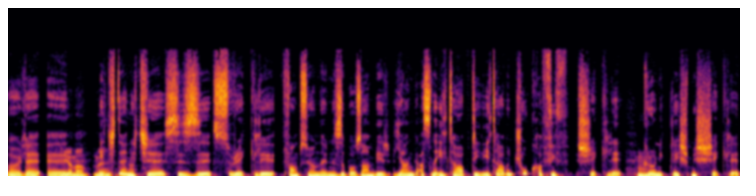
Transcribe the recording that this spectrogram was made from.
Böyle e, Yanan ne? içten içe sizi sürekli fonksiyonlarınızı bozan bir yangı. Aslında iltihap değil. İltihabın çok hafif şekli, kronikleşmiş şekli.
